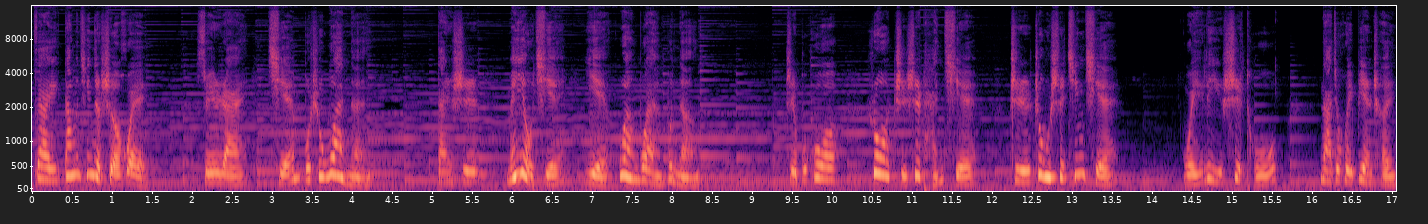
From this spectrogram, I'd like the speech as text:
在当今的社会，虽然钱不是万能，但是没有钱也万万不能。只不过，若只是谈钱，只重视金钱，唯利是图，那就会变成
